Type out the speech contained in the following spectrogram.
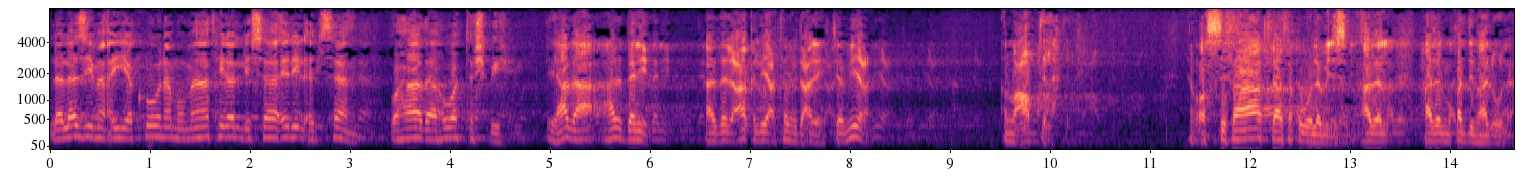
للزم أن يكون مماثلا لسائر الأجسام وهذا هو التشبيه. هذا هذا دليل. هذا العقل يعتمد عليه جميع المعطلة الصفات لا تقوم إلا بجسم هذا هذا المقدمة الأولى.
